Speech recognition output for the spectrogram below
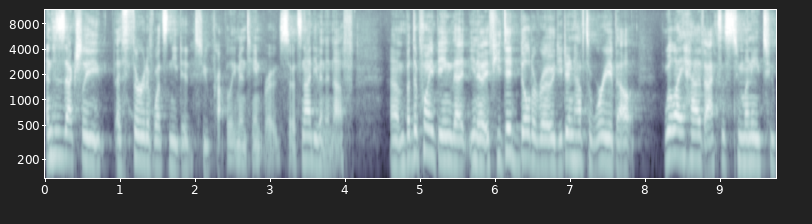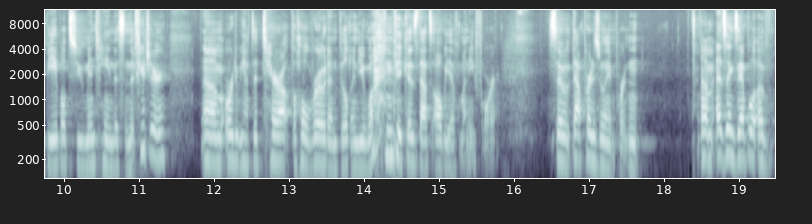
And this is actually a third of what's needed to properly maintain roads, so it's not even enough. Um, but the point being that you know, if you did build a road, you didn't have to worry about, will I have access to money to be able to maintain this in the future? Um, or do we have to tear out the whole road and build a new one because that's all we have money for? So that part is really important. Um, as an example of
